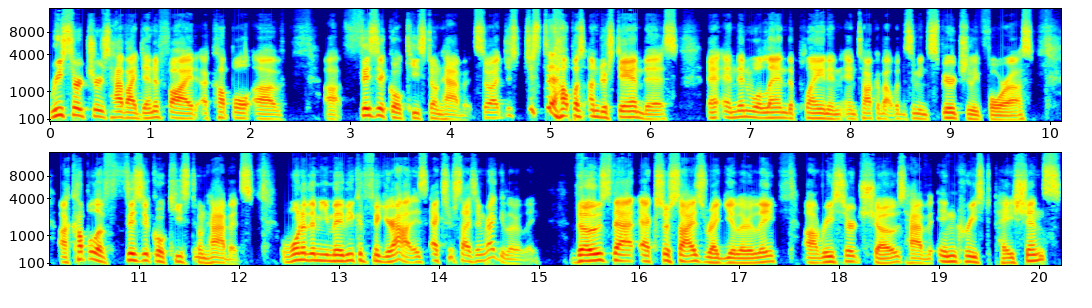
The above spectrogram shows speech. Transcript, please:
researchers have identified a couple of uh, physical keystone habits. So, just just to help us understand this, and, and then we'll land the plane and, and, talk about what this means spiritually for us. A couple of physical keystone habits. One of them you maybe could figure out is exercising regularly. Those that exercise regularly, uh, research shows, have increased patience,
